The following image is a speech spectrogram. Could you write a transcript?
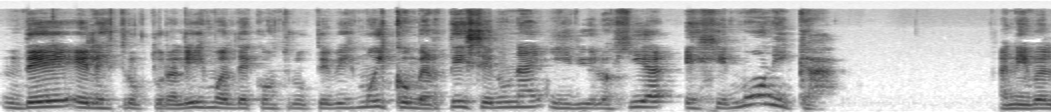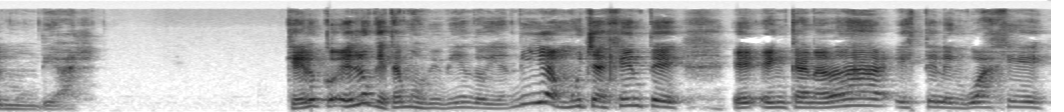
del estructuralismo, el deconstructivismo y convertirse en una ideología hegemónica a nivel mundial. Que es lo que estamos viviendo hoy en día. Mucha gente eh, en Canadá, este lenguaje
